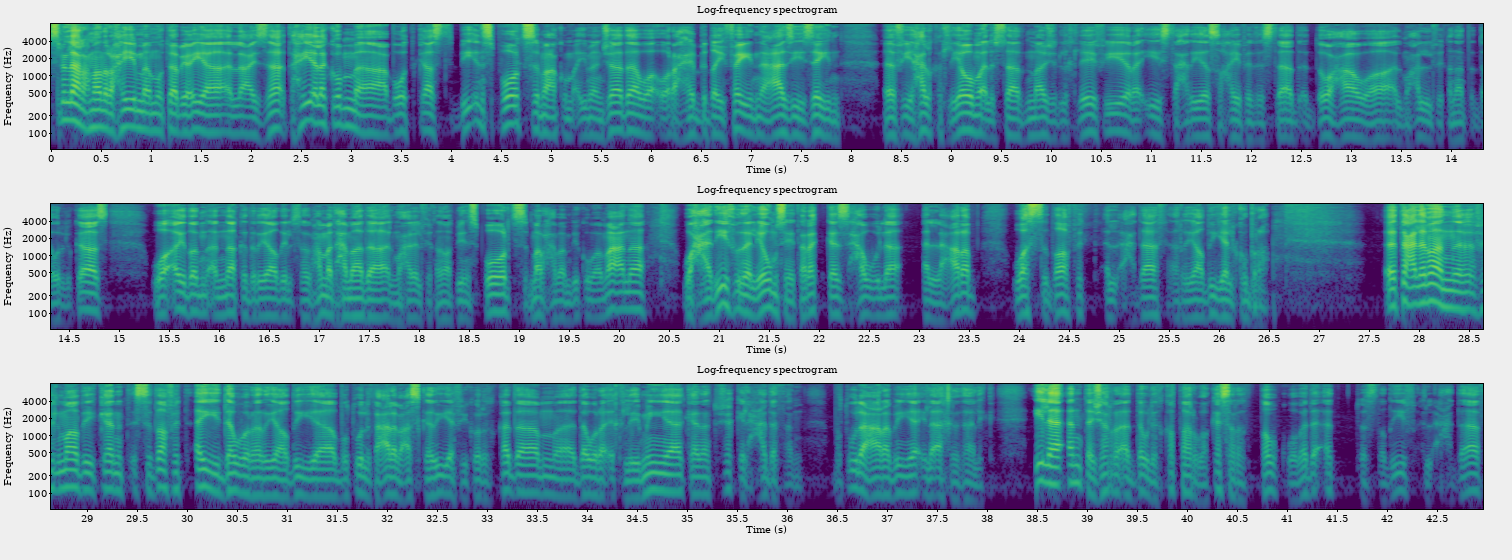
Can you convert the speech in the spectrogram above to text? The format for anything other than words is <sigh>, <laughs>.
بسم الله الرحمن الرحيم متابعي الأعزاء تحية لكم مع بودكاست beIN Sports معكم أيمن جادة وأرحب بضيفين عزيزين في حلقة اليوم الأستاذ ماجد الخليفي رئيس تحرير صحيفة استاد الدوحة والمحلل في قناة الدوري والكاس وأيضا الناقد الرياضي الأستاذ محمد حمادة المحلل في قناة beIN Sports مرحبا بكم معنا وحديثنا اليوم سيتركز حول العرب واستضافة الأحداث الرياضية الكبرى. تعلمان في الماضي كانت استضافة أي دورة رياضية بطولة عالم عسكرية في كرة قدم دورة إقليمية كانت تشكل حدثا بطولة عربية إلى آخر ذلك. إلى أن تجرأت دولة قطر وكسرت الطوق وبدأت تستضيف الأحداث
